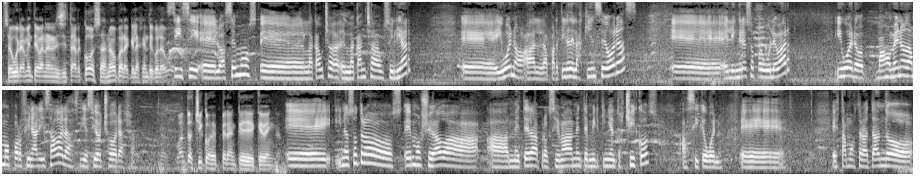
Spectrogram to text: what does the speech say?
seguramente van a necesitar cosas, ¿no? Para que la gente colabore. Sí, sí, lo hacemos en, la caucha, en la cancha auxiliar. y bueno, a, partir de las 15 horas, el ingreso por Boulevard. Y bueno, más o menos damos por finalizado a las 18 horas ya. ¿Cuántos chicos esperan que, vengan? Eh, y nosotros hemos llegado a, meter aproximadamente 1.500 chicos, así que bueno, eh, estamos tratando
